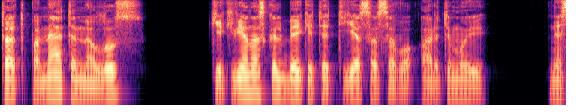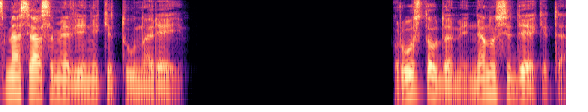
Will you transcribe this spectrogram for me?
Tad pametę melus, kiekvienas kalbėkite tiesą savo artimui, nes mes esame vieni kitų nariai. Rūstaudami nenusidėkite,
